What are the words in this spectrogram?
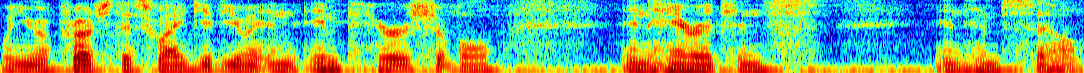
when you approach this way, give you an imperishable inheritance in Himself.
